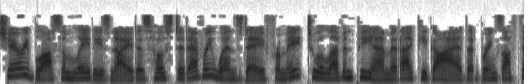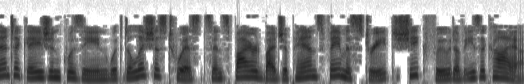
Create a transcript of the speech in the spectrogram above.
Cherry Blossom Ladies Night is hosted every Wednesday from 8 to 11 p.m. at Ikigai that brings authentic Asian cuisine with delicious twists inspired by Japan's famous street chic food of izakaya.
